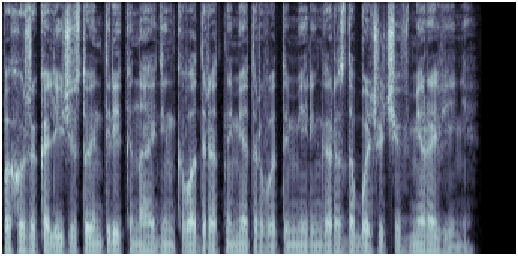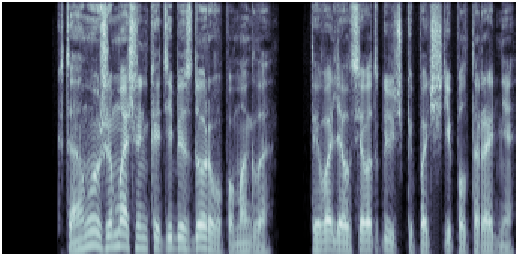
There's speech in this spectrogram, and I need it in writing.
Похоже, количество интриг на один квадратный метр в этом мире гораздо больше, чем в мировине. К тому же Машенька тебе здорово помогла. Ты валялся в отключке почти полтора дня.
